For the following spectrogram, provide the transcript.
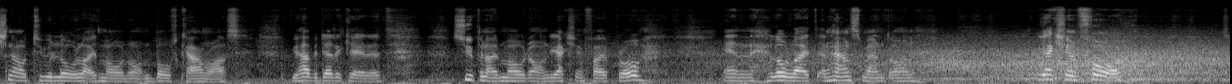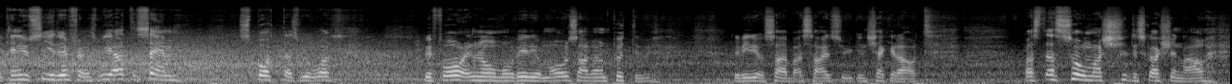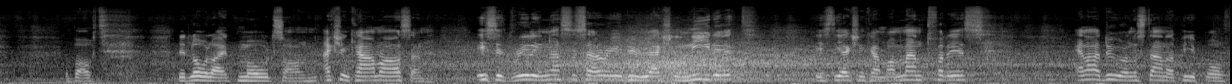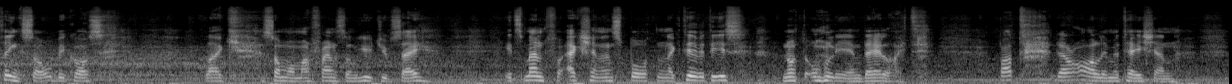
Switch now to low light mode on both cameras. You have a dedicated super night mode on the Action 5 Pro and low light enhancement on the Action 4. So can you see a difference? We are at the same spot as we was before in normal video mode so I'm gonna put the, the video side by side so you can check it out. But there's so much discussion now about the low light modes on action cameras and is it really necessary? Do you actually need it? Is the action camera meant for this? And I do understand that people think so because like some of my friends on YouTube say, it's meant for action and sport and activities, not only in daylight. But there are limitations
